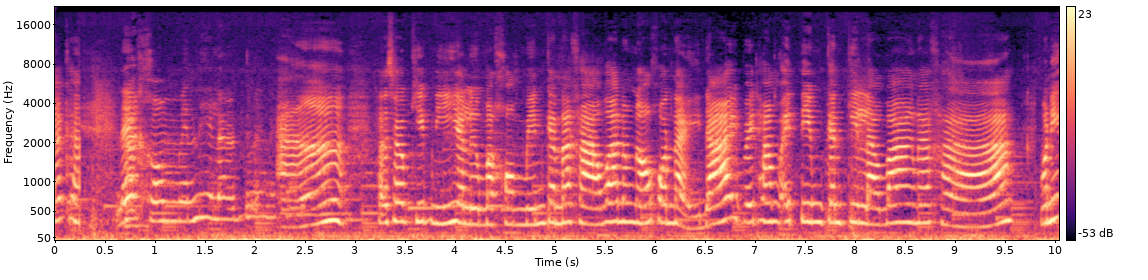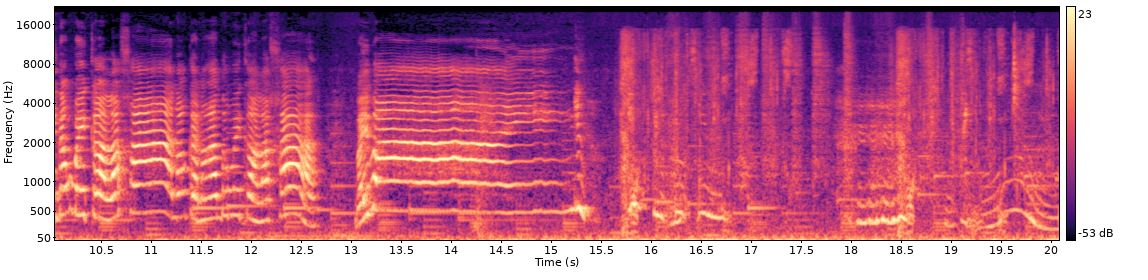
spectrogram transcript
นะคะ และคอมเมนต์ให้เราด้วยนะอ่า ถ้าชอบคลิปนี้อย่าลืมมาคอมเมนต์กันนะคะ ว่าน้องๆคนไหนได้ไปทำไอติมกันกินแล้วบ้างนะคะ วันนี้ต้องไปก่อนละค่ะ น้องกับน้องอันต้องไปก่อนละค่ะ บ๊ายบายอืม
